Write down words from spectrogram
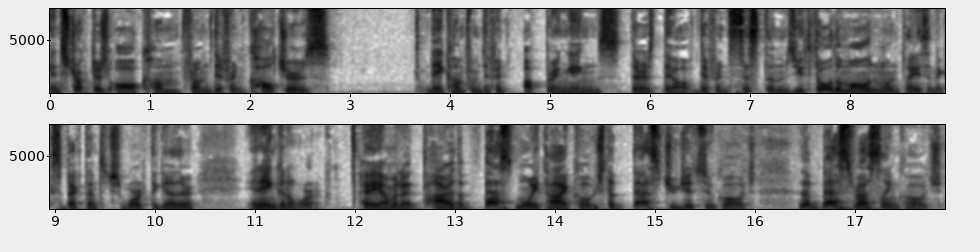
instructors all come from different cultures they come from different upbringings. There's they all different systems. You throw them all in one place and expect them to just work together. It ain't gonna work. Hey i'm gonna hire the best muay thai coach the best jiu-jitsu coach the best wrestling coach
